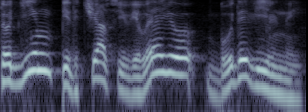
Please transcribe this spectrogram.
то дім під час ювілею буде вільний.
